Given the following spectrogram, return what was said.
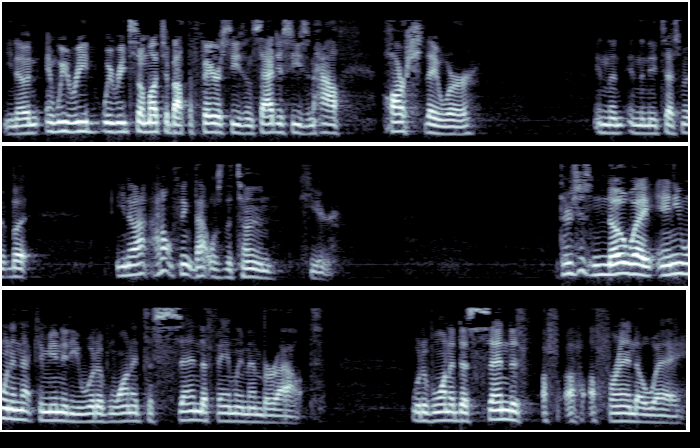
You know, and, and we read we read so much about the Pharisees and Sadducees and how harsh they were in the in the New Testament, but you know, I, I don't think that was the tone here. There's just no way anyone in that community would have wanted to send a family member out, would have wanted to send a, a, a friend away.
